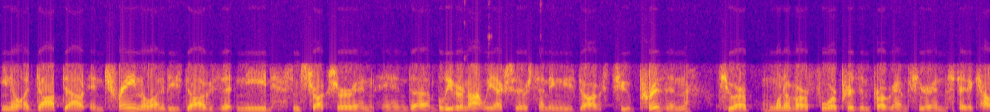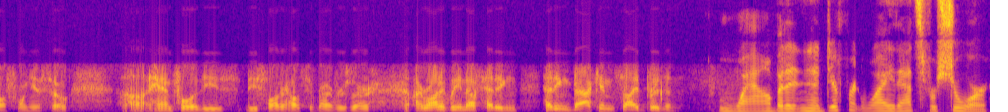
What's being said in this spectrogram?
you know adopt out and train a lot of these dogs that need some structure. And and uh, believe it or not, we actually are sending these dogs to prison to our one of our four prison programs here in the state of California. So. Uh, a handful of these these slaughterhouse survivors are, ironically enough, heading heading back inside prison. Wow, but in a different way, that's for sure.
